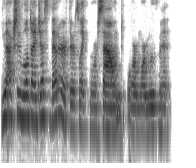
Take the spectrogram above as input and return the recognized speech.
you actually will digest better if there's like more sound or more movement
